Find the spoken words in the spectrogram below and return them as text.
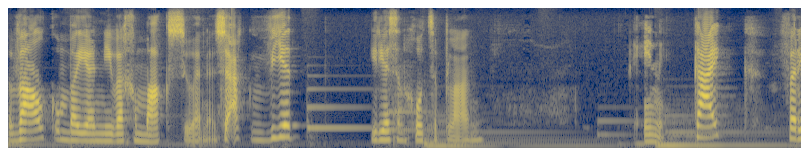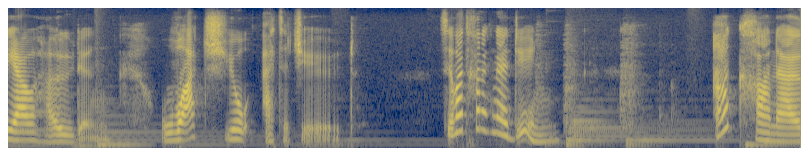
"Welkom by jou nuwe gemaksone." So ek weet hierdie is in God se plan. En kyk vir jou houding. Watch your attitude. So wat gaan ek nou doen? Ek gaan nou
